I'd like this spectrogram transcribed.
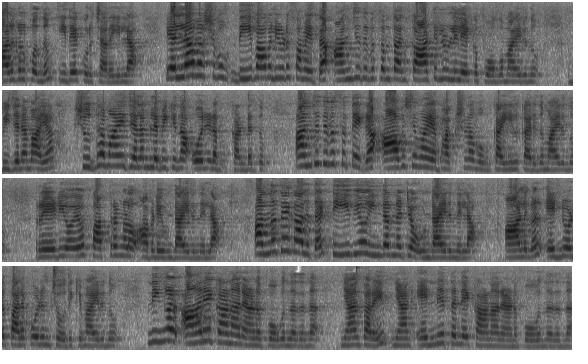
ആളുകൾക്കൊന്നും ഇതേക്കുറിച്ച് അറിയില്ല. എല്ലാ വർഷവും ദീപാവലിയുടെ സമയത്ത് അഞ്ച് ദിവസം താൻ കാട്ടിലുള്ളിലേക്ക് പോകുമായിരുന്നു. വിജനമായ ശുദ്ധമായ ജലം ലഭിക്കുന്ന ഒരിടം കണ്ടെത്തും. അഞ്ച് ദിവസത്തേക്ക് ആവശ്യമായ ഭക്ഷണവും കയ്യിൽ കരുതുമായിരുന്നു. റേഡിയോയോ പത്രങ്ങളോ അവിടെ ഉണ്ടായിരുന്നില്ല. അന്നത്തെ കാലത്ത് ടി വിയോ ഇന്റർനെറ്റോ ഉണ്ടായിരുന്നില്ല. ആളുകൾ എന്നോട് പലപ്പോഴും ചോദിക്കുമായിരുന്നു നിങ്ങൾ ആരെ കാണാനാണ് പോകുന്നതെന്ന്? ഞാൻ പറയും ഞാൻ എന്നെ തന്നെ കാണാനാണ് പോകുന്നതെന്ന്.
